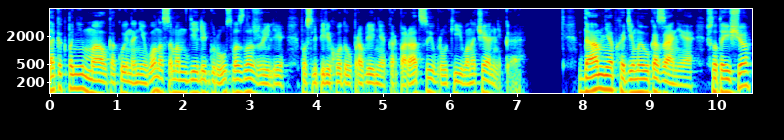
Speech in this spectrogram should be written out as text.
так как понимал, какой на него на самом деле груз возложили после перехода управления корпорацией в руки его начальника. «Дам необходимые указания. Что-то еще?»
